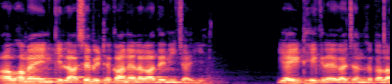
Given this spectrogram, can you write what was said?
अब हमें इनकी लाशें भी ठिकाने लगा देनी चाहिए। यही ठीक रहेगा, चंद्रकला।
